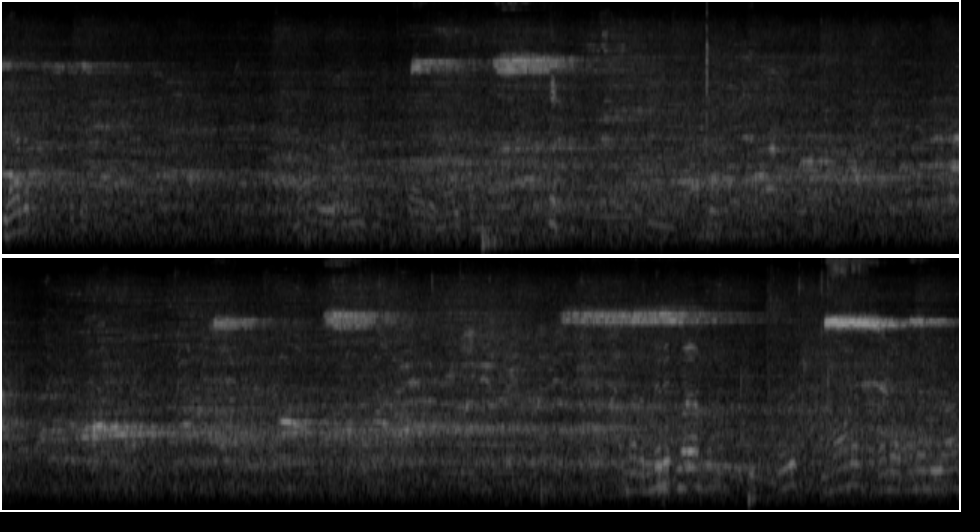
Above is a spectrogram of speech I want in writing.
you have it? Okay. About a minute left. First, Mommer, and then, and then we are.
